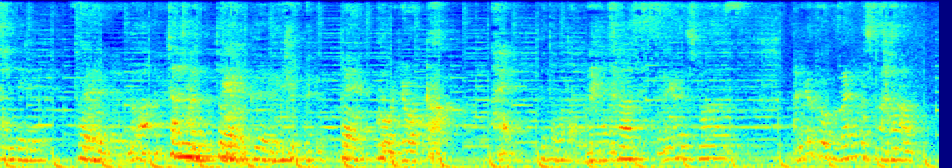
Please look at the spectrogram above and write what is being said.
チャンネルせーのあチャンネル登録と、高評価はい、グッドボタンお願いします。お願いします。ありがとうございました。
